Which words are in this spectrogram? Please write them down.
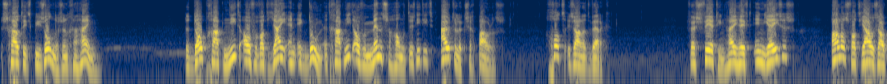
schuilt iets bijzonders, een geheim. De doop gaat niet over wat jij en ik doen. Het gaat niet over mensenhanden. Het is niet iets uiterlijks, zegt Paulus. God is aan het werk. Vers 14. Hij heeft in Jezus alles wat jou zou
